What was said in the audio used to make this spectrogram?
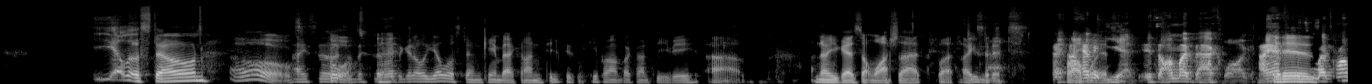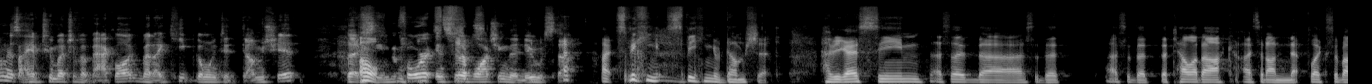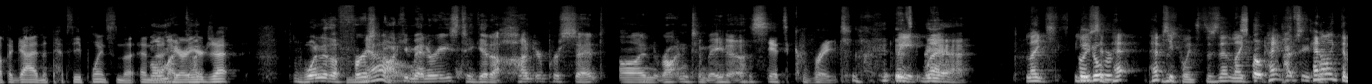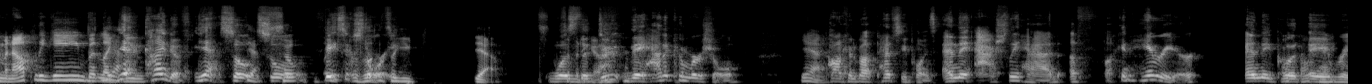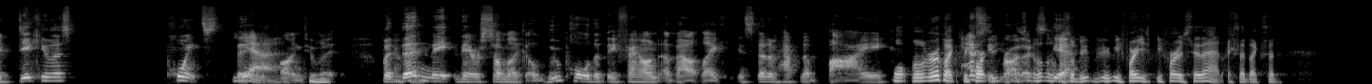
Yellowstone. Oh, I said, cool. I said, the, the good old Yellowstone came back on TV. Keep on back on TV. Um, I know you guys don't watch that, but I like I said, not. it's I, I haven't yet. It's on my backlog. I have, is. My problem is I have too much of a backlog, but I keep going to dumb shit that I've Oh, seen before instead of watching the new stuff. All right, speaking speaking of dumb shit, have you guys seen? I said uh, I said that I said that the teledoc I said on Netflix about the guy and the Pepsi points and the and Oh the Harrier God. jet. One of the first No. documentaries to get a hundred percent on Rotten Tomatoes. It's great. It's- Wait, what? yeah, Like you you said don't- Pe- Pepsi points. Does that like So kind, Pepsi kind of like the Monopoly game, but like Yeah. yeah, you, kind of. Yeah. So, yeah, so, basic so- story So you, yeah, was the somebody go. dude. They had a commercial yeah. talking about Pepsi points, and they actually had a fucking Harrier, and they put okay. a ridiculous points thing Yeah. onto Mhm. it. But Okay. then they there's some like a loophole that they found about like instead of having to buy Well, well real quick before Pepsi products, so- yeah. so be- be- before you before you say that, I said like I said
